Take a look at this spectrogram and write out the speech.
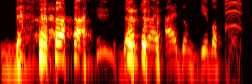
that's why I don't give a f-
